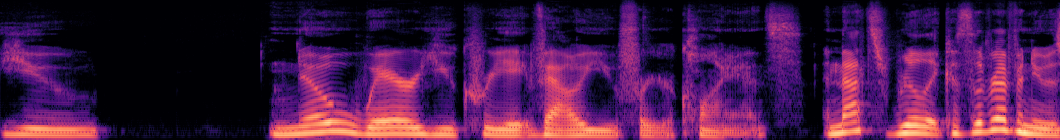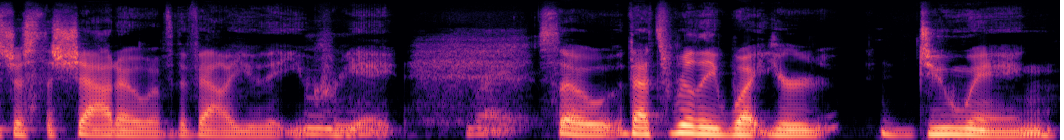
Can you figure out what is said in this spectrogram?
you know where you create value for your clients. And that's really because the revenue is just the shadow of the value that you mm-hmm. create. Right. So that's really what you're doing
